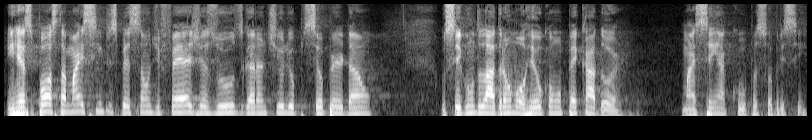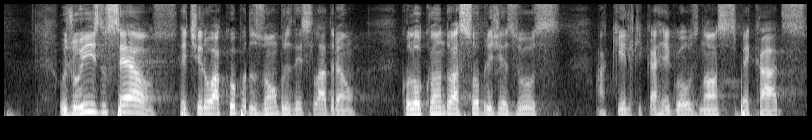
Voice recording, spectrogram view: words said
Em resposta à mais simples expressão de fé, Jesus garantiu-lhe o seu perdão. O segundo ladrão morreu como pecador, mas sem a culpa sobre si. O juiz dos céus retirou a culpa dos ombros desse ladrão, colocando-a sobre Jesus, aquele que carregou os nossos pecados.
